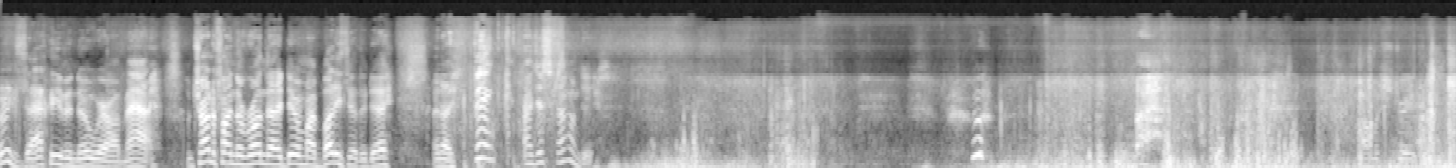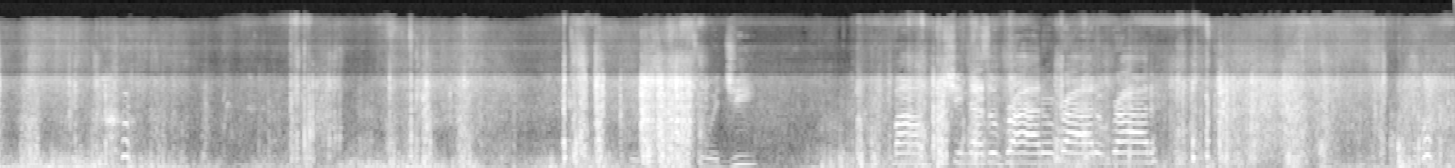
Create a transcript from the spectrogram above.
Exactly even know where I'm at. I'm trying to find the run that I did with my buddies the other day, and I think I just found it. Ah. I'm a straight. to a G. My mission as a rider, rider, rider. Oh.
